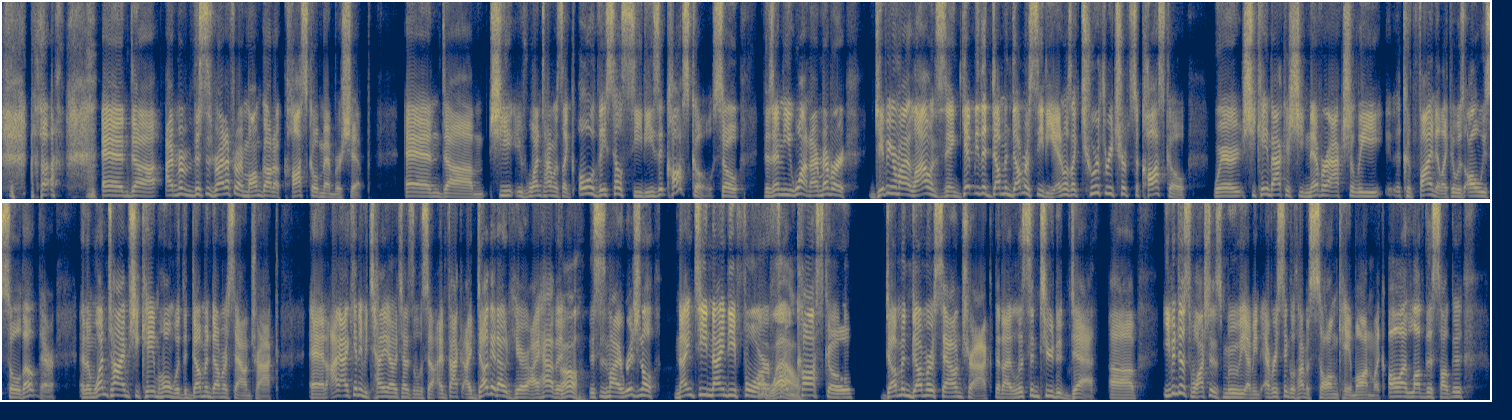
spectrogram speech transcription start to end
and uh, I remember this is right after my mom got a Costco membership. And um, she one time was like, "Oh, they sell CDs at Costco, so there's anything you want." I remember giving her my allowance, and saying, "Get me the Dumb and Dumber CD," and it was like two or three trips to Costco where she came back and she never actually could find it. Like it was always sold out there. And then one time she came home with the Dumb and Dumber soundtrack. And I, I can't even tell you how many times to listen. In fact, I dug it out here. I have it. Oh. This is my original 1994 oh, wow. from Costco Dumb and Dumber soundtrack that I listened to to death. Uh, even just watching this movie, I mean, every single time a song came on, I'm like, oh, I love this song.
